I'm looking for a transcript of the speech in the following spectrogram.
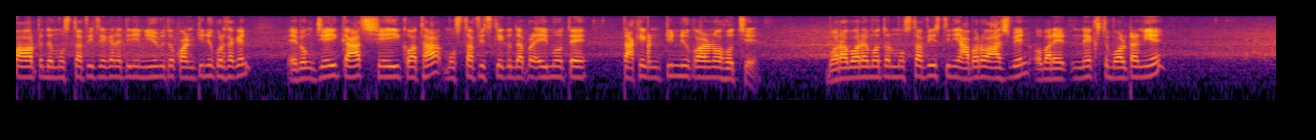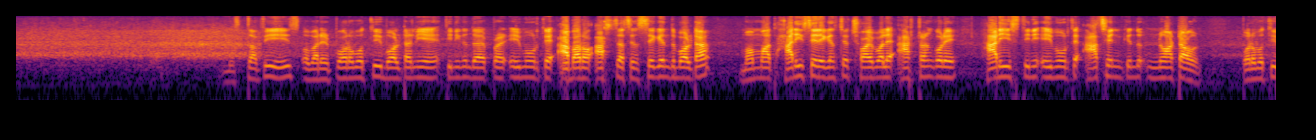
পাওয়ার প্লেতে মুস্তাফিজ এখানে তিনি নিয়মিত কন্টিনিউ করে থাকেন এবং যেই কাজ, সেই কথা মুস্তাফিজকে কিন্তু আপনার এই মুহূর্তে তাকে কন্টিনিউ করানো হচ্ছে। বরাবরের মতন মুস্তাফিজ তিনি আবারও আসবেন ওভারের নেক্সট বলটা নিয়ে। মুস্তাফিজ ওভারের পরবর্তী বলটা নিয়ে তিনি কিন্তু এই মুহূর্তে আবারও আসতে আছেন সেকেন্ড বলটা মোহাম্মদ হারিসের এগেনস্টে ছয় বলে আট রান করে হারিস তিনি এই মুহূর্তে আছেন কিন্তু নট আউট পরবর্তী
